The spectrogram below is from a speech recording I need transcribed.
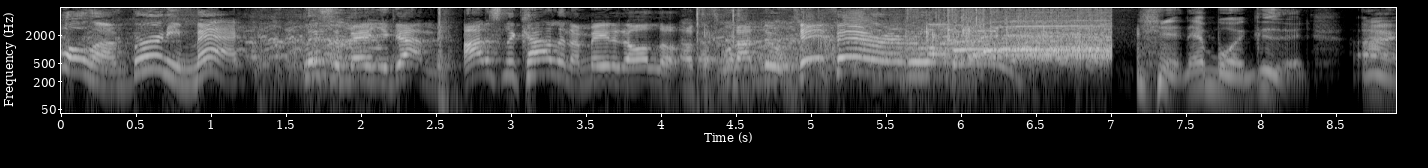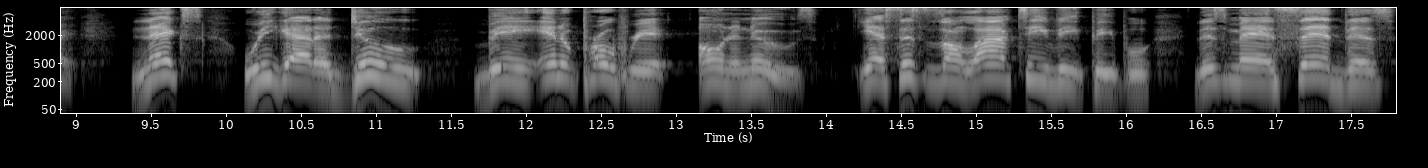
Y'all know. Hold on, Bernie Mac. Listen, man, you got me. Honestly, Colin, I made it all up. That's what I do. Jay Fair, everyone. that boy good. All right. Next, we got a dude being inappropriate on the news. Yes, this is on live TV, people. This man said this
